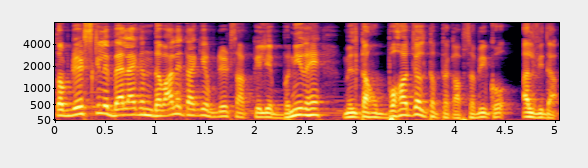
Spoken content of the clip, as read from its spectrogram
तो अपडेट्स के लिए बेल आइकन दबा ले ताकि अपडेट्स आपके लिए बनी रहे। मिलता हूँ बहुत जल्द, तब तक आप सभी को अलविदा।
